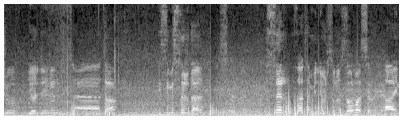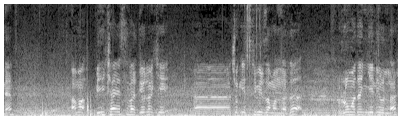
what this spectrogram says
Şu gördüğünün eee dağ ismi Sır Dağı. Sır zaten biliyorsunuz. Normal sır. Aynen. Ama bir hikayesi var. Diyorlar ki eee, çok eski bir zamanlarda Roma'dan geliyorlar.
